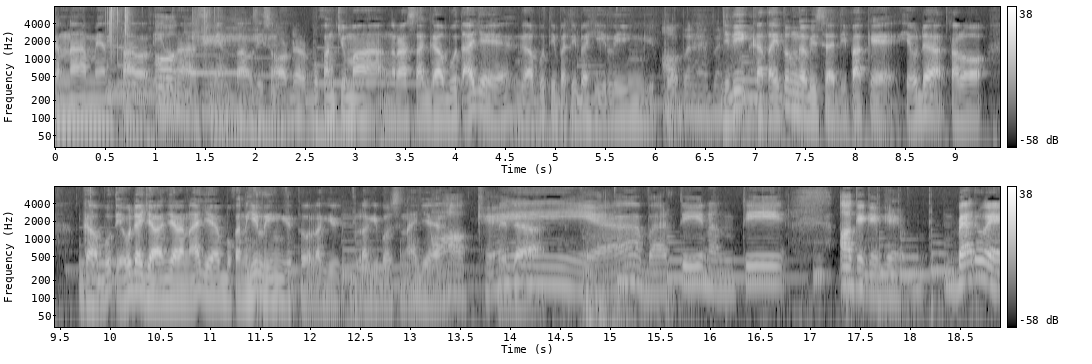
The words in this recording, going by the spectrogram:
kena mental illness, Oke. mental disorder, bukan cuma ngerasa gabut aja ya, gabut tiba-tiba healing gitu. Oh, benar, benar, Jadi benar. kata itu nggak bisa dipakai. Ya udah kalau gabut ya udah jalan-jalan aja, bukan healing gitu. Lagi lagi bosen aja. Oke, Beda. ya berarti nanti oke oke oke. By the way,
